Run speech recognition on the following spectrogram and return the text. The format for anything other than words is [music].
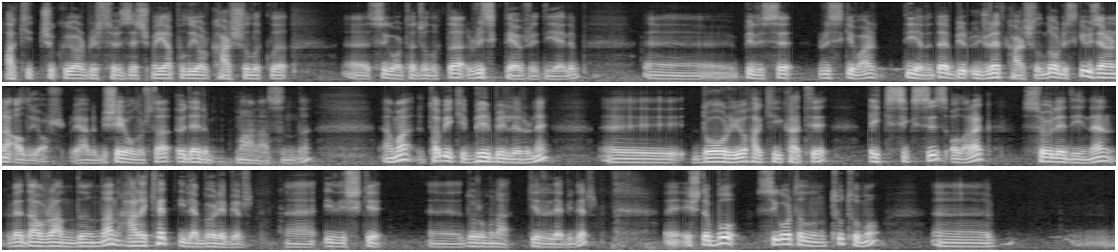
akit çıkıyor, bir sözleşme yapılıyor karşılıklı e, sigortacılıkta risk devri diyelim. E, birisi riski var, diğeri de bir ücret karşılığında o riski üzerine alıyor. Yani bir şey olursa öderim manasında. Ama tabii ki birbirlerine e, doğruyu, hakikati eksiksiz olarak söylediğinden ve davrandığından hareket ile böyle bir e, ilişki e, durumuna girilebilir. E, işte bu sigortalının tutumu e,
